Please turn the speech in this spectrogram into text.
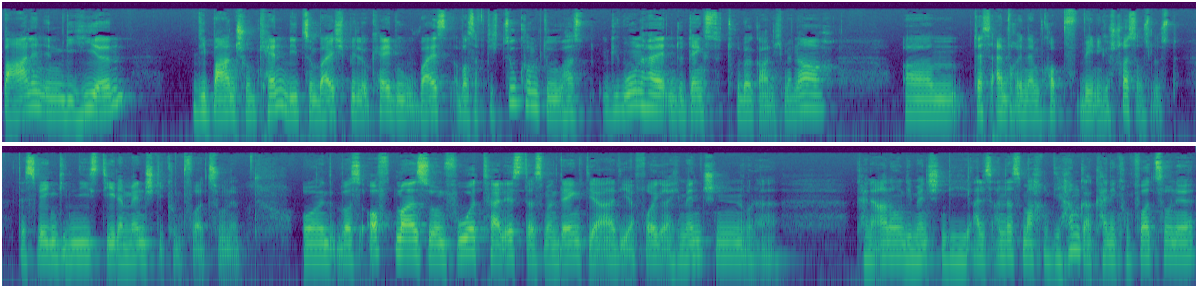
Bahnen im Gehirn die Bahn schon kennen, wie zum Beispiel, okay, du weißt, was auf dich zukommt, du hast Gewohnheiten, du denkst darüber gar nicht mehr nach, ähm, das einfach in deinem Kopf weniger Stress auslöst. Deswegen genießt jeder Mensch die Komfortzone. Und was oftmals so ein Vorurteil ist, dass man denkt, ja, die erfolgreichen Menschen oder keine Ahnung, die Menschen, die alles anders machen, die haben gar keine Komfortzone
